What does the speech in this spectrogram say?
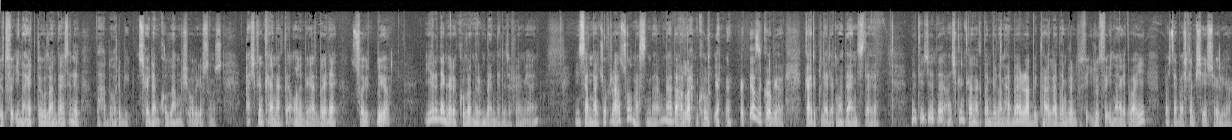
lütfu inayet duyulan derseniz daha doğru bir söylem kullanmış oluyorsunuz. Aşkın kaynakta onu biraz böyle soyutluyor. Yerine göre kullanırım ben deniz efendim yani. İnsanlar çok rahatsız olmasınlar. Onlar da Allah'ın kulu. Yazık oluyor gariplere, modernistlere. Neticede aşkın kaynaktan gelen haber Rabbi Teala'dan gelen lütfu, lütfu inayet vahiy başka başka bir şey söylüyor.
